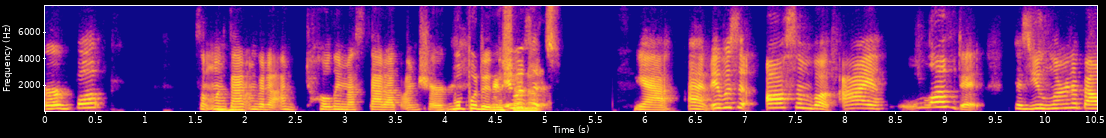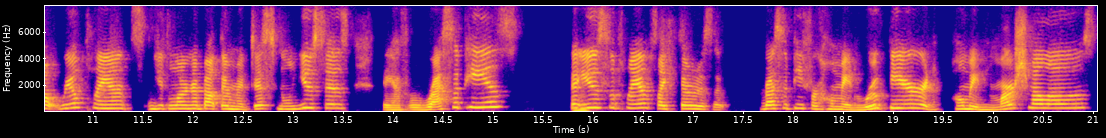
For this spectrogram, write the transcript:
herb book, something like that. I'm gonna I'm totally messed that up. I'm sure. We'll put it in the It show was a- notes. Yeah, um, it was an awesome book. I loved it because you learn about real plants. You learn about their medicinal uses. They have recipes that Mhm. use the plants. Like there was a recipe for homemade root beer and homemade marshmallows.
